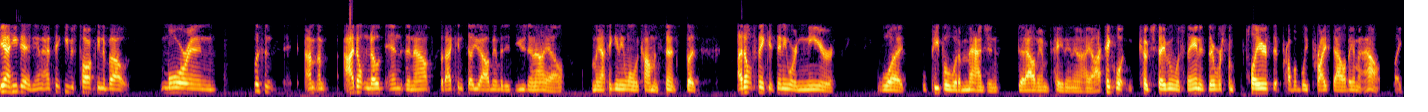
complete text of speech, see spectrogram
Yeah, he did, and I think he was talking about more in. Listen, I'm, I'm I don't know the ins and outs, but I can tell you Alabama did use NIL. I mean, I think anyone with common sense, but I don't think it's anywhere near what people would imagine that Alabama paid in NIL. I think what Coach Saban was saying is there were some players that probably priced Alabama out. Like,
